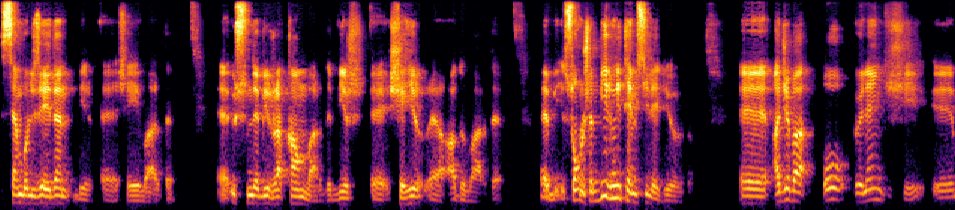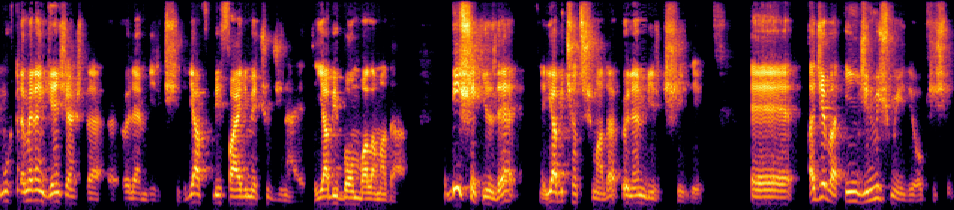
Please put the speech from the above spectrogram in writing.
sembolize eden bir e, şeyi vardı. E, üstünde bir rakam vardı, bir e, şehir e, adı vardı. Sonuçta birini temsil ediyordu. Acaba o ölen kişi muhtemelen genç yaşta ölen bir kişiydi. Ya bir faili meçhul cinayetti, ya bir bombalamada, bir şekilde ya bir çatışmada ölen bir kişiydi. Acaba incinmiş miydi o kişi?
